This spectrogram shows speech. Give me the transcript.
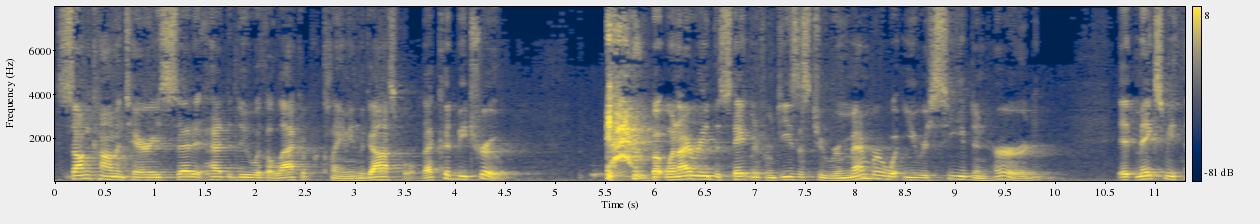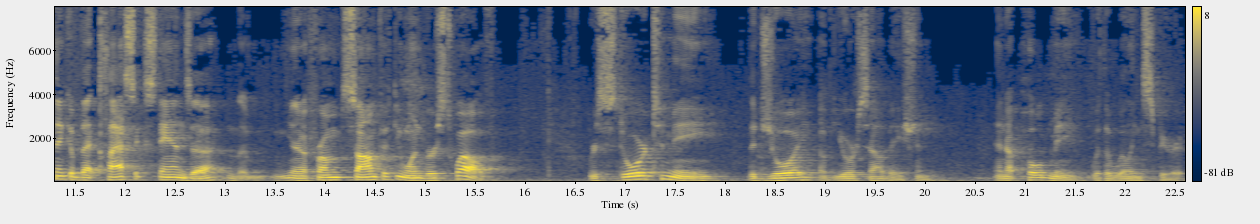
Some commentaries said it had to do with a lack of proclaiming the gospel. That could be true. but when I read the statement from Jesus to remember what you received and heard, it makes me think of that classic stanza you know, from Psalm 51, verse 12. Restore to me the joy of your salvation and uphold me with a willing spirit.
